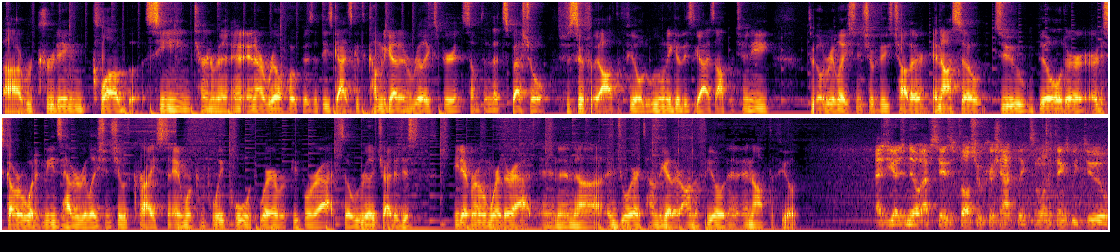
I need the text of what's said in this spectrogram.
uh, recruiting club scene tournament. And, and, our real hope is that these guys get to come together and really experience something that's special, specifically off the field. We want to give these guys opportunity to build relationship with each other and also to build or, or, discover what it means to have a relationship with Christ. And we're completely cool with wherever people are at. So we really try to just meet everyone where they're at and then uh, enjoy our time together on the field and, and off the field. As you guys know, FCA is a fellowship of Christian athletes, and one of the things we do,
